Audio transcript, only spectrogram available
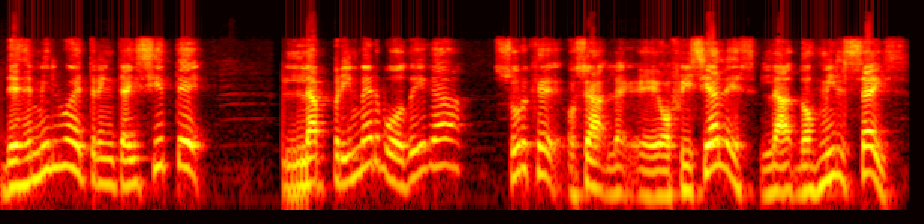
Desde 1937, la primer bodega surge, o sea, eh, oficial es la 2006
